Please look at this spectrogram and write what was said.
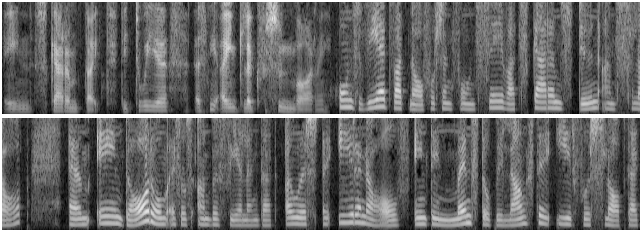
en skermtyd. Die twee is nie eintlik versoenbaar nie. Ons weet wat navorsing vir ons sê wat skerms doen aan slaap Um, en daarom is ons aanbeveling dat ouers 'n uur en 'n half en ten minste op die langste uur voor slaaptyd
